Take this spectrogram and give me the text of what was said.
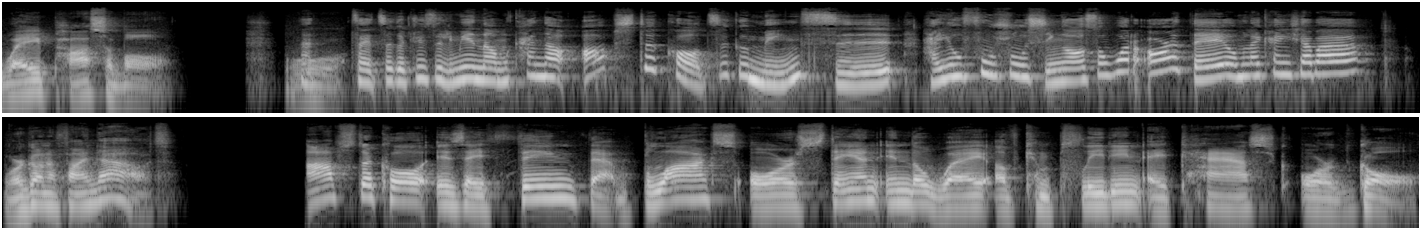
way possible. 那在这个句子里面呢，我们看到 obstacle 这个名词还用复数形哦。So what are they？我们来看一下吧。 We're going to find out. Obstacle is a thing that blocks or stand in the way of completing a task or goal.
